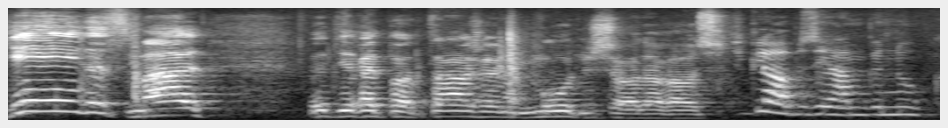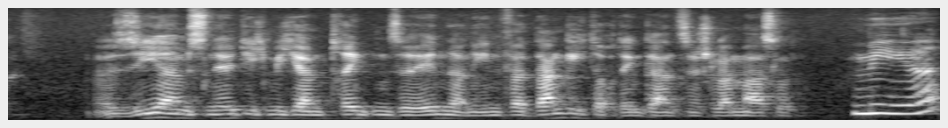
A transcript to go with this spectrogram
jedes Mal wird die Reportage einer Modenschau daraus. Ich glaube, Sie haben genug. Sie haben es nötig, mich am Trinken zu hindern. Ihnen verdanke ich doch den ganzen Schlamassel. Mir?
